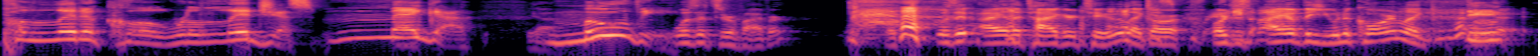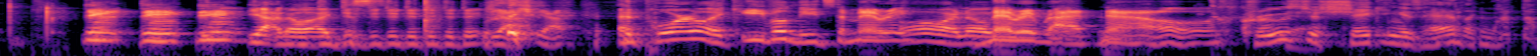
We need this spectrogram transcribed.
political, religious, mega movie. Was it Survivor? Like, was it Eye of the Tiger too? Like, or or just Eye of the Unicorn? Like, ding, ding, ding, ding. Yeah, no, I just yeah, yeah. and poor like Evil needs to marry. Oh, I know. Marry right now. Cruise just shaking his head, like, what the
